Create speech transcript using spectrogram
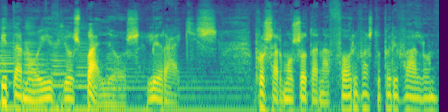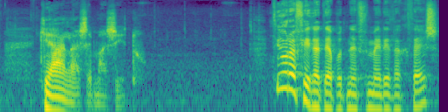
ήταν ο ίδιος παλιός Λυράκης. Προσαρμοζόταν αθόρυβα στο περιβάλλον και άλλαζε μαζί του. Τι ώρα φύγατε από την εφημερίδα χθες;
